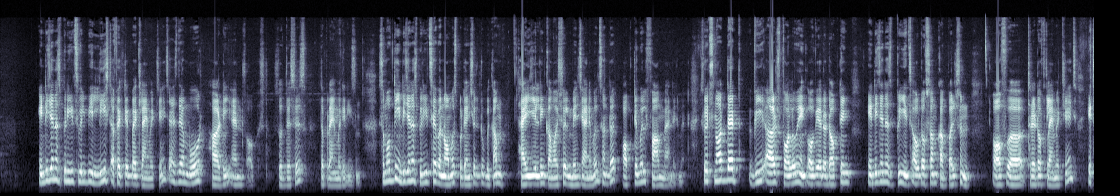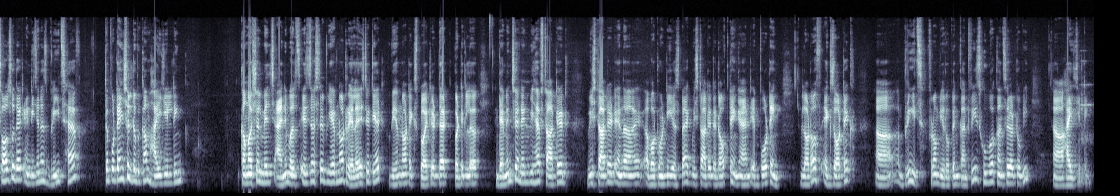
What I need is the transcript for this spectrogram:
Indigenous breeds will be least affected by climate change as they are more hardy and robust. So this is the primary reason. Some of the indigenous breeds have enormous potential to become high yielding commercial milch animals under optimal farm management. So it's not that we are following or we are adopting indigenous breeds out of some compulsion of uh, threat of climate change. It's also that indigenous breeds have the potential to become high yielding commercial milch animals. It's just that we have not realized it yet. We have not exploited that particular dimension. And we have started we started in the, about 20 years back we started adopting and importing a lot of exotic uh, breeds from european countries who were considered to be uh, high yielding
